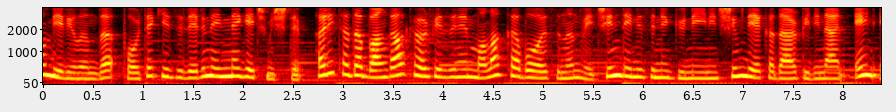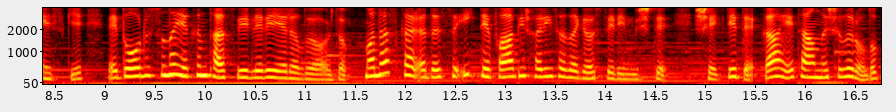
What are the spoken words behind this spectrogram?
1511 yılında Portekizlilerin eline geçmişti. Haritada Bangal Körfezi'nin Malakka Boğazı'nın ve Çin Denizi'nin güneyinin şimdiye kadar bilinen en eski ve doğrusuna yakın tasvirleri yer alıyordu. Madagaskar adası ilk defa bir haritada gösterilmişti. Şekli de gayet anlaşılır olup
